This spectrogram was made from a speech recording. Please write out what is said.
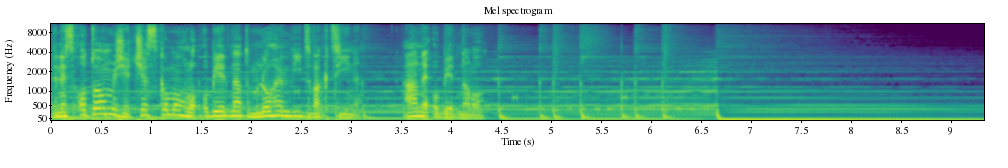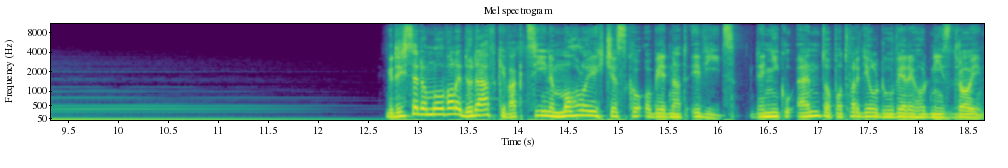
Dnes o tom, že Česko mohlo objednat mnohem víc vakcín a neobjednalo. Když se domlouvaly dodávky vakcín, mohlo jich Česko objednat i víc. Deníku N to potvrdil důvěryhodný zdroj.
